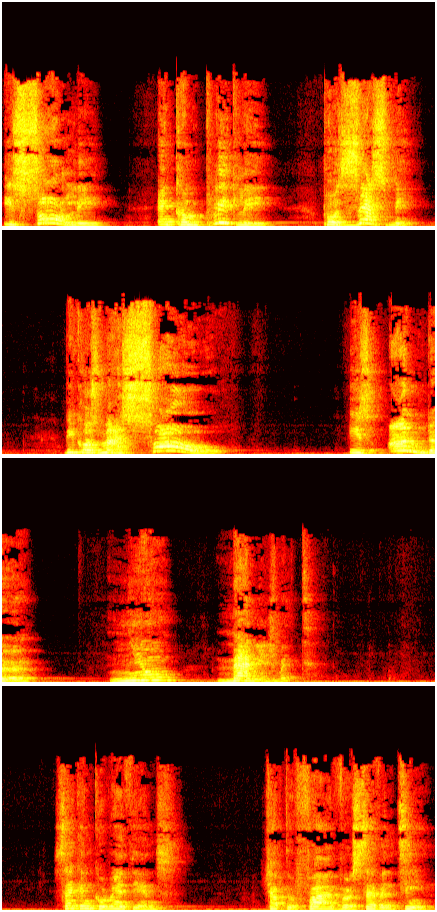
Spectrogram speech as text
is solely and completely possess me because my soul is under new management. Second Corinthians chapter 5 verse 17.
